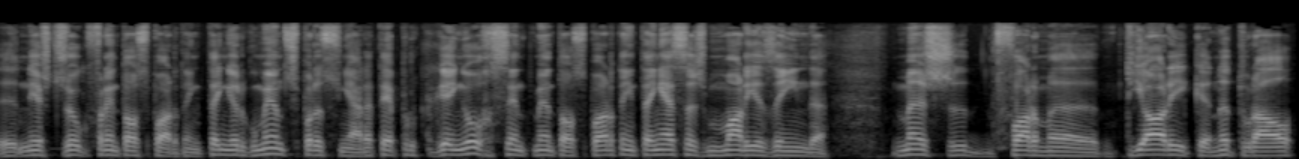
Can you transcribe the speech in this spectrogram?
eh, neste jogo frente ao Sporting. Tem argumentos para sonhar, até porque ganhou recentemente ao Sporting, tem essas memórias ainda. Mas eh, de forma teórica, natural,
